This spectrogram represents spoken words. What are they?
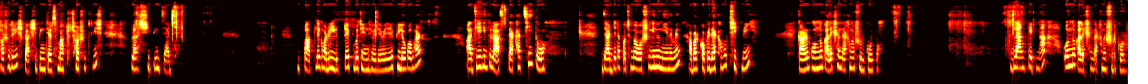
ছশো তিরিশ প্লাস শিপিং চার্জ মাত্র ছশো তিরিশ প্লাস শিপিং চার্জ পাতলে ঘরের লুকটাই পুরো চেঞ্জ হয়ে যাবে যে পিলো কভার আজকে কিন্তু লাস্ট দেখাচ্ছি, তো যার যেটা পছন্দ অবশ্যই কিন্তু নিয়ে নেবেন। আবার কবে দেখাবো ঠিক নেই, কারণ অন্য কালেকশন দেখানো শুরু করব। ব্ল্যাঙ্কেট না অন্য কালেকশন দেখানো শুরু করব।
